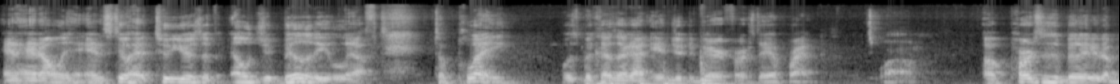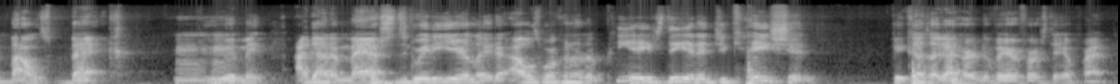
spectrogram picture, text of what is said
and had only and still had two years of eligibility left to play was because I got injured the very first day of practice. Wow. A person's ability to bounce back. Mm-hmm. You with me? I got a master's degree a year later. I was working on a PhD in education because I got hurt the very first day of practice.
